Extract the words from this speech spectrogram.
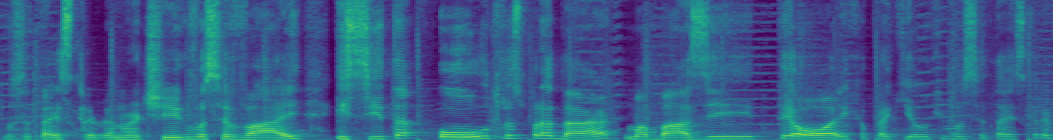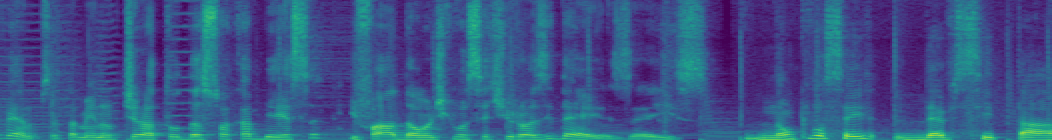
Você está escrevendo um artigo, você vai e cita outros para dar uma base teórica para aquilo que você está escrevendo. Você também não tirar tudo da sua cabeça e falar de onde que você tirou as ideias. É isso. Não que você deve citar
